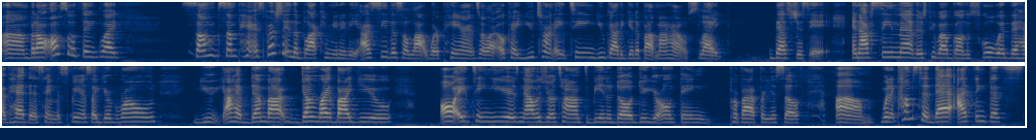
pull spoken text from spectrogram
Um but I also think like some some parents especially in the black community i see this a lot where parents are like okay you turn 18 you got to get up out my house. Like that's just it. And i've seen that. There's people i've gone to school with that have had that same experience. Like you're grown. You i have done by done right by you. All 18 years now is your time to be an adult do your own thing provide for yourself. Um when it comes to that i think that's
